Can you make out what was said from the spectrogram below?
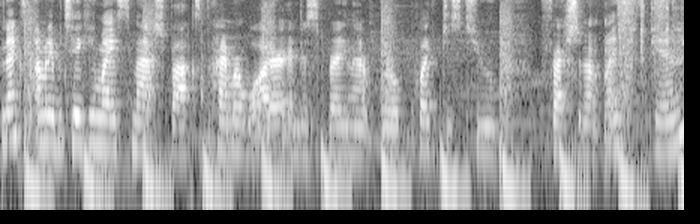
Next I'm going to be taking my Smashbox primer water and just spraying that real quick just to freshen up my skin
